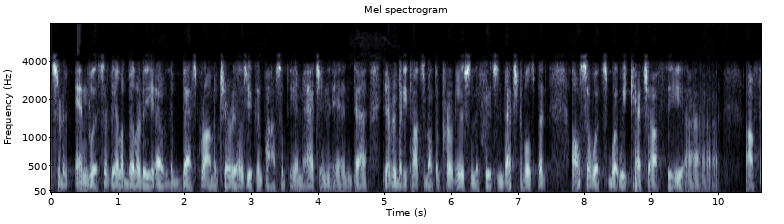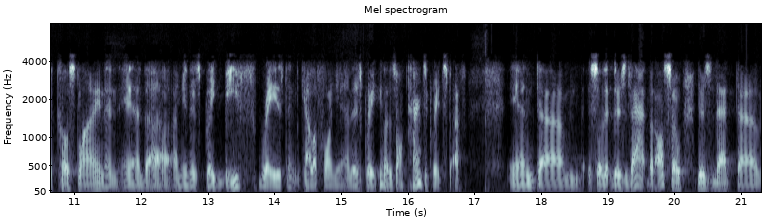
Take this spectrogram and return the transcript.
sort of endless availability of the best raw materials you can possibly imagine, and uh, everybody talks about the produce and the fruits and vegetables, but also what's what we catch off the uh, off the coastline, and and uh, I mean, there's great beef raised in California, and there's great, you know, there's all kinds of great stuff, and um, so th- there's that, but also there's that, uh,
